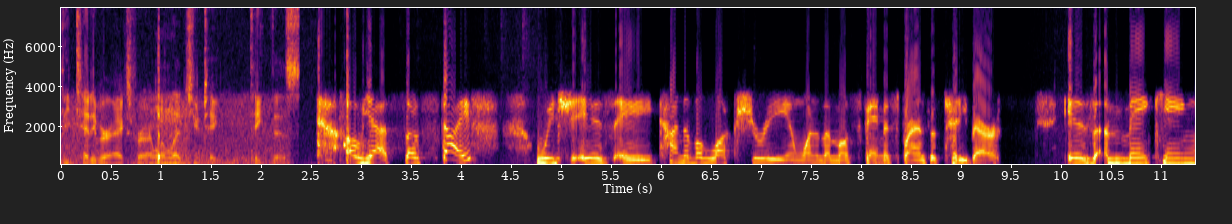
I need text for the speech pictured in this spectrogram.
the teddy bear expert, I want to let you take take this. Oh yes, so Steiff which is a kind of a luxury and one of the most famous brands of teddy bears, is making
